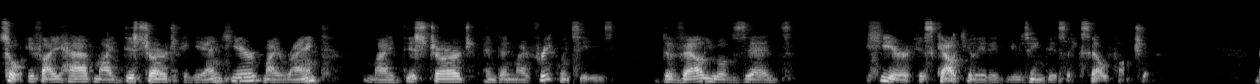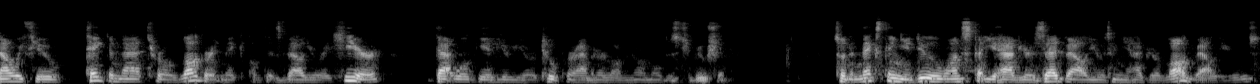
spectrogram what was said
So if I have my discharge again here, my ranked, my discharge, and then my frequencies, the value of Z here is calculated using this Excel function. Now, if you take the natural logarithmic of this value right here, that will give you your two parameter log normal distribution. So the next thing you do, once that you have your Z values and you have your log values,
